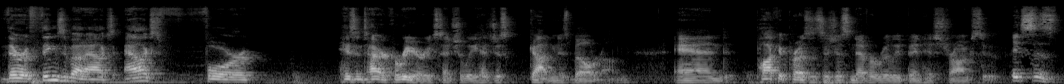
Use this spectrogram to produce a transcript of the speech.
there are things about Alex. Alex, for his entire career, essentially, has just gotten his bell rung. And pocket presence has just never really been his strong suit. It's his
